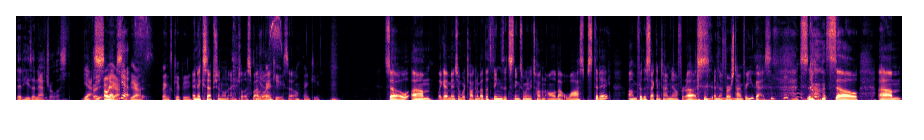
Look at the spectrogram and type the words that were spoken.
that he's a naturalist. Yes. oh yeah, Excellent. Yes. yeah. Thanks, Kippy. An exceptional naturalist, by the Yes. way. Thank you. So, Thank you. so um, like I mentioned, we're talking about the things that sting. So we're going to be talking all about wasps today, um, for the second time now for us, and the first time for you guys. so, so um,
